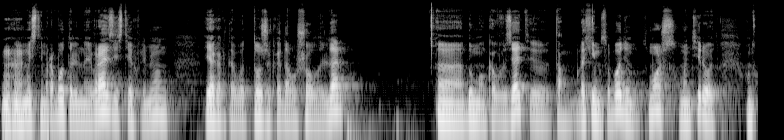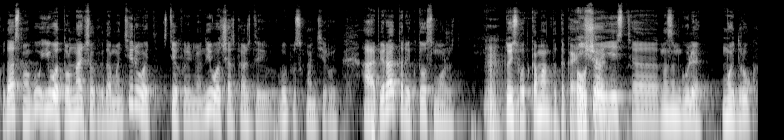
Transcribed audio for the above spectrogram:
мы с ним работали на Евразии с тех времен. Я как-то вот тоже, когда ушел Эльдар, э, думал, кого взять, э, там, Рахим свободен, сможешь монтировать? Он сказал, да, смогу. И вот он начал, когда монтировать с тех времен, и вот сейчас каждый выпуск монтирует. А операторы кто сможет. То есть вот команда такая. Получается. Еще есть э, Назымгуля, мой друг,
